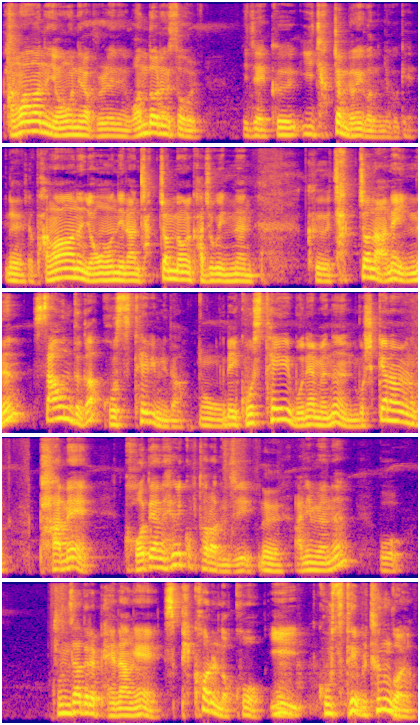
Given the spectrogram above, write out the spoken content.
방황하는 영혼이라 불리는 Wandering Soul. 이제 그 이 작전명이거든요, 그게. 네. 방황하는 영혼이라는 작전명을 가지고 있는 그 작전 안에 있는 사운드가 Ghost Tape입니다. 오. 근데 이 Ghost Tape 뭐냐면은 뭐 쉽게 말하면 밤에 거대한 헬리콥터라든지 네. 아니면은 뭐 군사들의 배낭에 스피커를 넣고 이 Ghost Tape를 트는 거예요.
